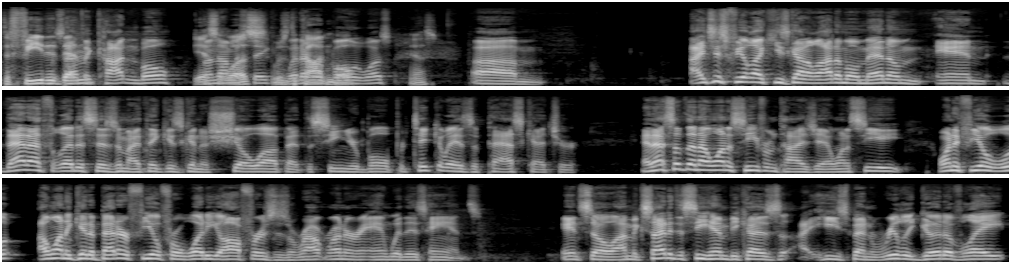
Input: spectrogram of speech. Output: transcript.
Defeated was that the the Cotton Bowl? Yes, I'm it not was. mistaken? It was the Whatever Cotton bowl Bowl. it was. yes. Um, I just feel like he's got a lot of momentum, and that athleticism I think is going to show up at the Senior Bowl, particularly as a pass catcher. And that's something I want to see from Tyjae. I want to see, I want to feel, I want to get a better feel for what he offers as a route runner and with his hands. And so I'm excited to see him because he's been really good of late.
